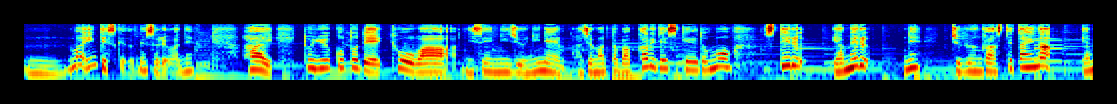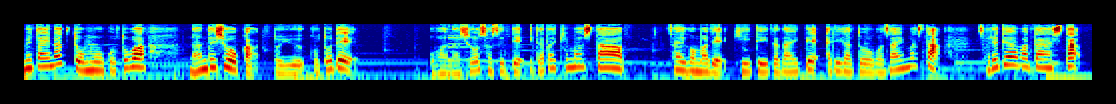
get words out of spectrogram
うん、まあいいんですけどねそれはね。はいということで今日は2022年始まったばっかりですけれども捨てるやめるね自分が捨てたいなやめたいなって思うことは何でしょうか？ということでお話をさせていただきました。最後まで聞いていただいてありがとうございました。それではまた明日。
